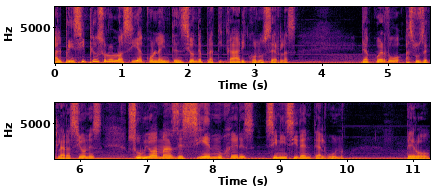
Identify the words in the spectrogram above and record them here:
Al principio solo lo hacía con la intención de platicar y conocerlas. De acuerdo a sus declaraciones, subió a más de 100 mujeres sin incidente alguno pero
